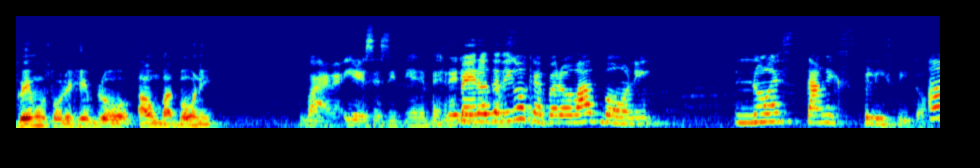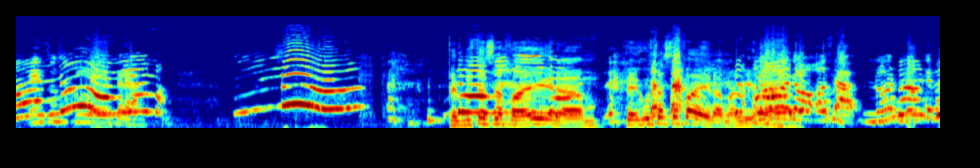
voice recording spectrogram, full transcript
vemos por ejemplo a un Bad Bunny. Bueno, y ese sí tiene perrería. Pero te digo que, pero Bad Bunny no es tan explícito Ah, en sus no, letras. ¿Te gusta Zafaera? ¿Te gusta Zafaera, No, Mariela? no, o sea, no, no quiero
